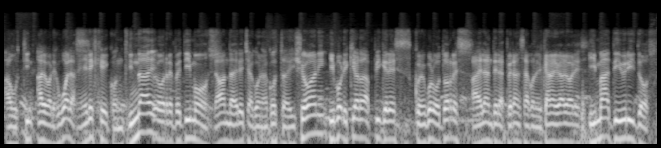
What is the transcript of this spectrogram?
Agustín Álvarez Wallace en el eje con Trindade. Luego repetimos la banda derecha con Acosta y Giovanni. Y por izquierda, Píqueres con el Cuervo Torres. Adelante la esperanza con el Canal Álvarez y Mati Britos.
